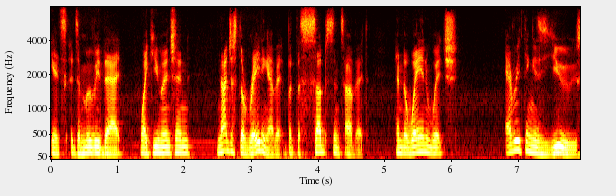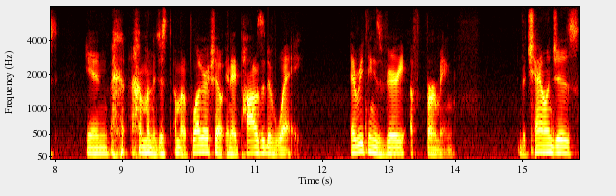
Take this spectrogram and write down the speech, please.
It's it's a movie that, like you mentioned, not just the rating of it, but the substance of it, and the way in which everything is used in. I'm gonna just I'm gonna plug our show in a positive way. Everything is very affirming. The challenges,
